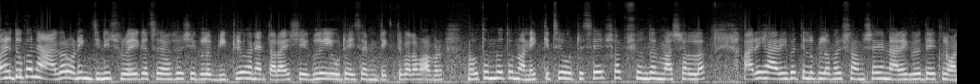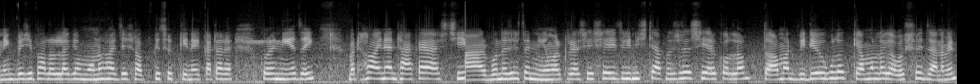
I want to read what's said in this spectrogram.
অনেক দোকানে আগের অনেক জিনিস রয়ে গেছে, অবশ্য সেগুলো বিক্রি হয় না তারাই সেগুলোই উঠেছে আমি দেখতে পেলাম। আবার নতুন নতুন অনেক কিছু উঠেছে, সব সুন্দর মাসাল্লাহ আর এই হাড়ি পাতিলগুলো আমার সংসারে নারীগুলো দেখলে অনেক বেশি ভালো লাগে, মনে হয় যে সব কিছু কেনাকাটা করে নিয়ে যাই। বাট হয় না, ঢাকায় আসছি, আর বোনের সাথে নিউ মার্কেট আসি, সেই জিনিসটা আপনাদের সাথে শেয়ার করলাম। তো আমার ভিডিওগুলো কেমন লাগে অবশ্যই জানাবেন।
